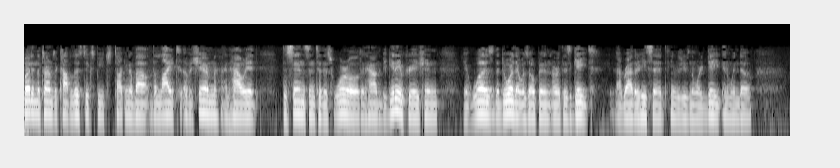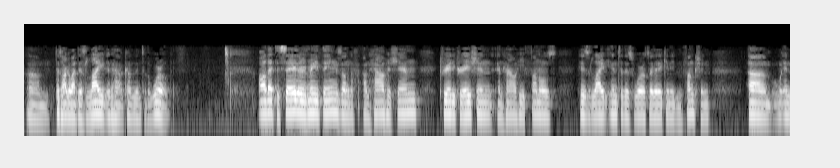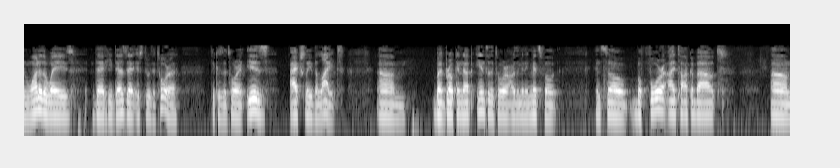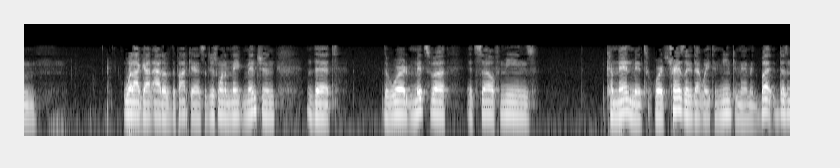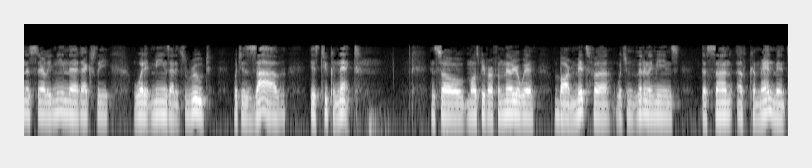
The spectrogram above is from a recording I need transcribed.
but in the terms of Kabbalistic speech, talking about the light of Hashem and how it descends into this world and how in the beginning of creation it was the door that was open or this gate. Uh, rather, he said he was using the word gate and window um, to talk about this light and how it comes into the world. All that to say, there are many things on on how Hashem created creation and how He funnels His light into this world so that it can even function. Um, and one of the ways that he does that is through the Torah, because the Torah is actually the light. Um, but broken up into the Torah are the many mitzvot. And so before I talk about, um, what I got out of the podcast, I just want to make mention that the word mitzvah itself means commandment, or it's translated that way to mean commandment, but it doesn't necessarily mean that actually what it means at its root, which is tzav, is to connect. And so most people are familiar with bar mitzvah, which literally means the son of commandment.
